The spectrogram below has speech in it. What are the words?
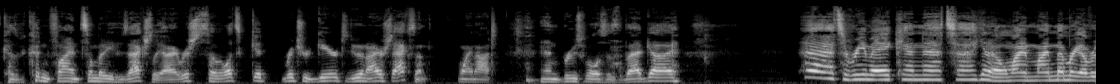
Because we couldn't find somebody who's actually Irish, so let's get Richard Gere to do an Irish accent. Why not? And Bruce Willis is the bad guy. Eh, it's a remake, and it's uh, you know my my memory over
